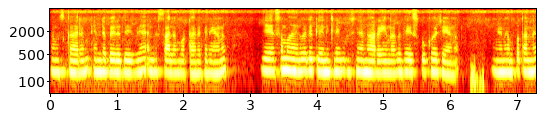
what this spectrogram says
നമസ്കാരം. എന്റെ പേര് ദിവ്യ. എന്റെ സ്ഥലം കൊട്ടാരക്കരയാണ്. ജെ എസ് എം ആയുർവേദ ക്ലിനിക്കിനെ കുറിച്ച് ഞാൻ അറിയുന്നത് ഫേസ്ബുക്ക് വഴിയാണ്. ഞാൻ അപ്പോൾ തന്നെ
